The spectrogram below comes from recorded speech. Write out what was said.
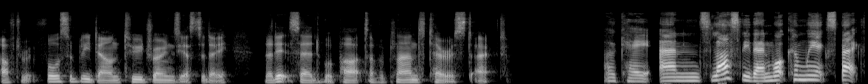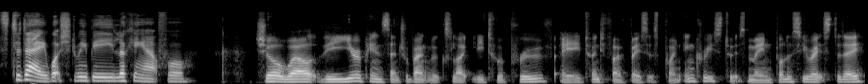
after it forcibly downed two drones yesterday that it said were part of a planned terrorist act. Okay, and lastly, then, what can we expect today? What should we be looking out for? Sure. Well, the European Central Bank looks likely to approve a 25 basis point increase to its main policy rates today,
